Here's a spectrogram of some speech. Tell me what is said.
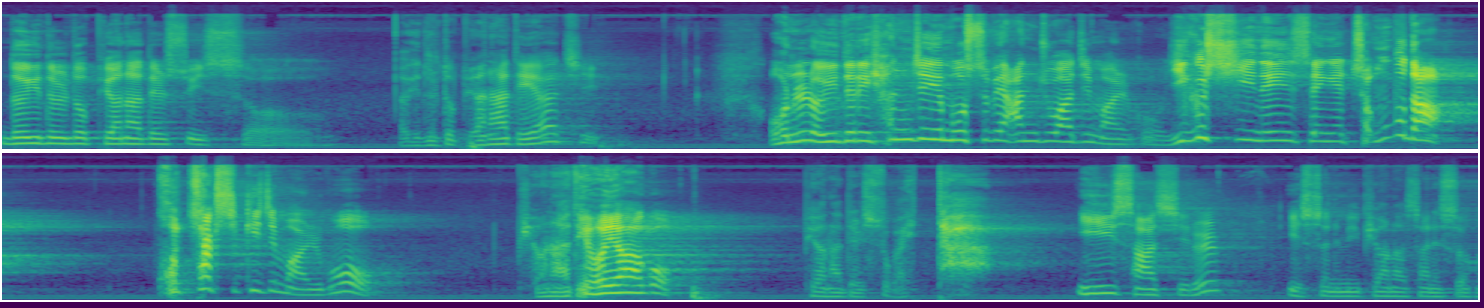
너희들도 변화될 수 있어. 너희들도 변화돼야지. 오늘 너희들의 현재의 모습에 안주하지 말고 이것이 내 인생의 전부다. 고착시키지 말고 변화되어야 하고 변화될 수가 있다. 이 사실을 예수님이 변화산에서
